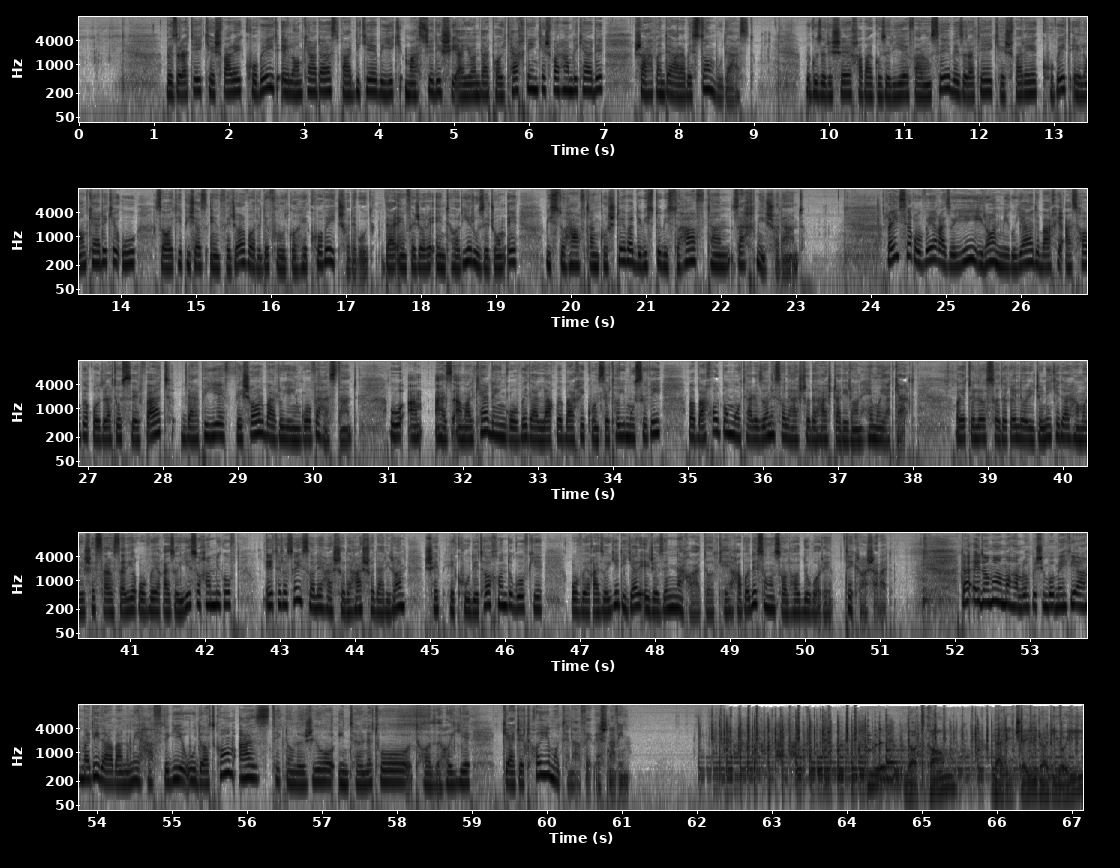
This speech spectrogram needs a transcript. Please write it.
وزارت کشور کویت اعلام کرده است فردی که به یک مسجد شیعیان در پایتخت این کشور حمله کرده شهروند عربستان بوده است. به گزارش خبرگزاری فرانسه وزارت کشور کویت اعلام کرده که او ساعتی پیش از انفجار وارد فرودگاه کویت شده بود. در انفجار انتحاری روز جمعه 27 تن کشته و 227 تن زخمی شدند. رئیس قوه قضایی ایران می‌گوید برخی اصحاب قدرت و ثروت در پی فشار بر روی این قوه هستند. او از عملکرد این قوه در لغو برخی کنسرت های موسیقی و برخورد با معترضان سال 88 در ایران حمایت کرد. آیت الله صادق لاریجانی که در همایش سراسری قوه قضاییه سخن می‌گفت های سال 88 را در ایران شبه کودتا خواند و گفت که قوه قضاییه دیگر اجازه نخواهد داد که حوادث آن سالها دوباره تکرار شود در ادامه اما همراه بشیم با مهدی احمدی در برنامه هفتگی او دات کام از تکنولوژی و اینترنت و تازه های گجت های متنوع بشنویم. دات کام دریچه رادیویی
